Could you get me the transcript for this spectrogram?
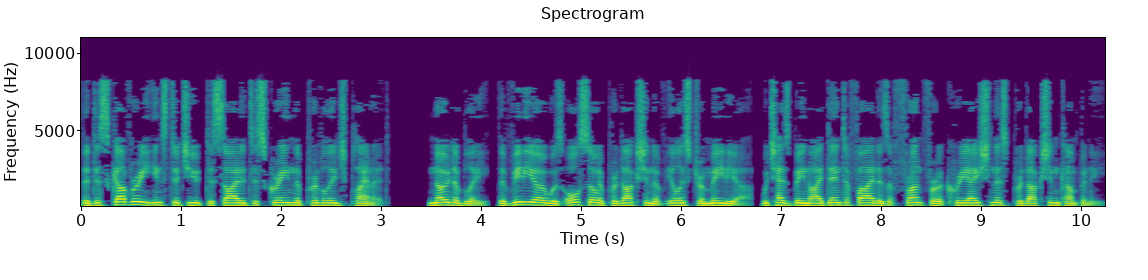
The Discovery Institute decided to screen The Privileged Planet. Notably, the video was also a production of Illustra Media, which has been identified as a front for a creationist production company.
